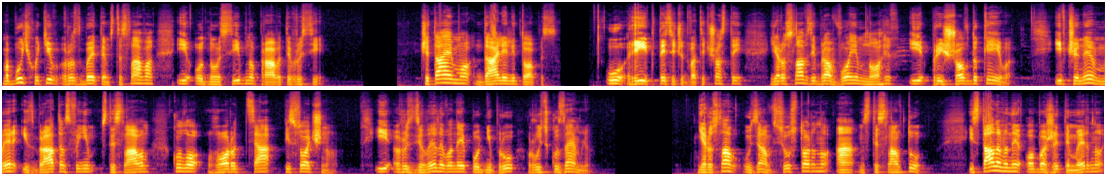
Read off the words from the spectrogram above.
Мабуть, хотів розбити Мстислава і одноосібно правити в Русі. Читаємо далі літопис. У рік 1026 Ярослав зібрав воїн многих і прийшов до Києва, і вчинив мир із братом своїм Мстиславом коло городця Пісочного, і розділили вони по Дніпру Руську землю. Ярослав узяв всю сторону, а Мстислав ту. І стали вони оба жити мирно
